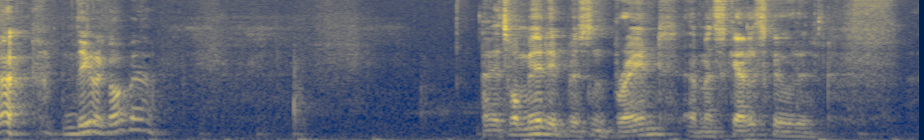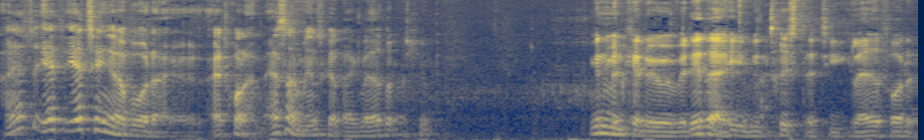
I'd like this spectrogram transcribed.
det kan da godt være. Men jeg tror mere, det er blevet sådan brand, at man skal skrive det. Jeg, jeg, jeg tænker på, at der, er- jeg tror, der er masser af mennesker, der er glade for deres liv. Men, men kan det jo være det, der er helt vildt trist, at de er glade for det.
